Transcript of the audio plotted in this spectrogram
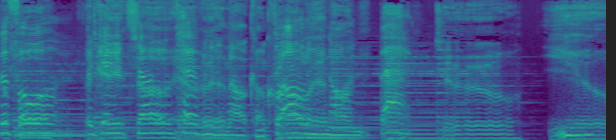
before the gates of heaven, I'll come crawling on back To you.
